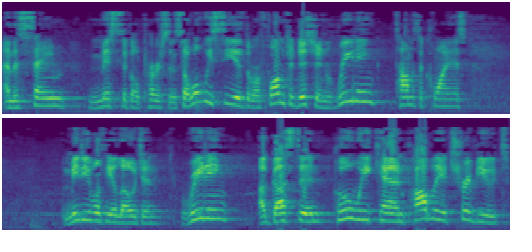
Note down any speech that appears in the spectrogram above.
and the same mystical person. So what we see is the Reformed tradition reading Thomas Aquinas, medieval theologian, reading Augustine, who we can probably attribute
